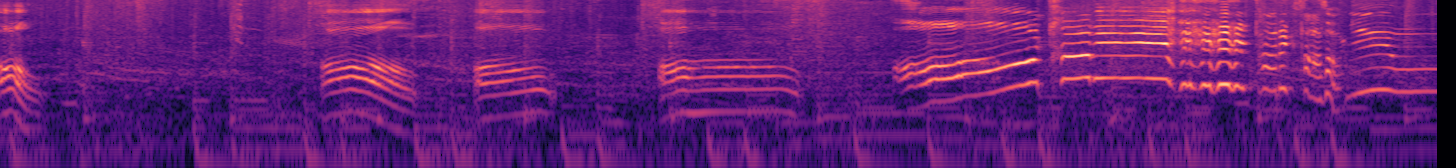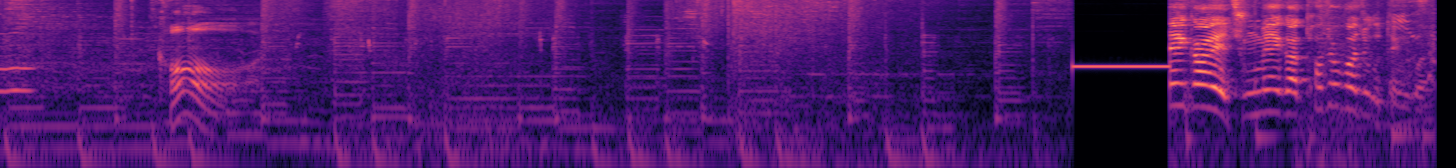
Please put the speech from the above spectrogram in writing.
어우 어우 어우 어우 어 타렉 타렉 사성이에요. 컷 메가의 중매가 터져가지고 된 거야.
